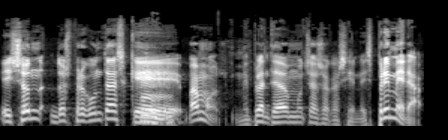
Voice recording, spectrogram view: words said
Y son dos preguntas que, mm. vamos, me he planteado en muchas ocasiones. Primera,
